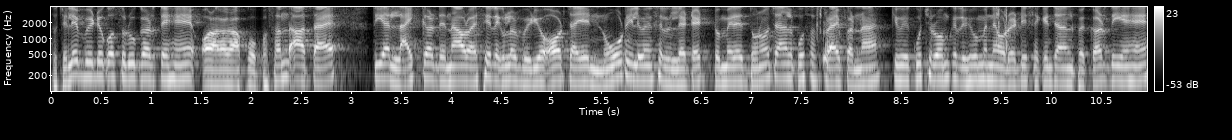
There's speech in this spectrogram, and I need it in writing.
तो चलिए वीडियो को शुरू करते हैं और अगर आपको पसंद आता है तो यार लाइक कर देना और ऐसे रेगुलर वीडियो और चाहिए नोट इलेवन से रिलेटेड तो मेरे दोनों चैनल को सब्सक्राइब करना है, क्योंकि कुछ रोम के रिव्यू मैंने ऑलरेडी सेकंड चैनल पर कर दिए हैं।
